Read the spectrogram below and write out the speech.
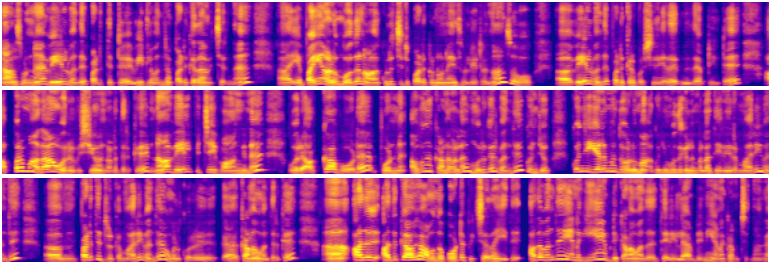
நான் சொன்னேன், வேல் வந்து படுத்துட்டு வீட்டில் வந்து நான் படுக்க தான் வச்சுருந்தேன் என் பையன் அழும்போது நான் குளிச்சுட்டு படுக்கணும்னே சொல்லிட்டு இருந்தேன் ஸோ, வேல் வந்து படுக்கிற பொசிஷன்லேயே தான் இருந்தது அப்படின்ட்டு அப்புறமா தான் ஒரு விஷயம் நடந்திருக்கு. நான் வேல் பிச்சை வாங்கின ஒரு அக்காவோட பொண்ணு. அவங்க கனவுல முருகர் வந்து கொஞ்சம் கொஞ்சம் எலும்பு தோலுமா, கொஞ்சம் முதுகெலும்பெல்லாம் தெரிகிற மாதிரி வந்து படுத்துட்டு இருக்க மாதிரி வந்து அவங்களுக்கு ஒரு கனவு வந்திருக்கு. அது அதுக்காக அவங்க போட்ட பிக்சர் தான் இது. அதை வந்து எனக்கு ஏன் இப்படி கனவு வந்தது தெரியல அப்படின்னு எனக்கு அனுப்பிச்சிருந்தாங்க.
